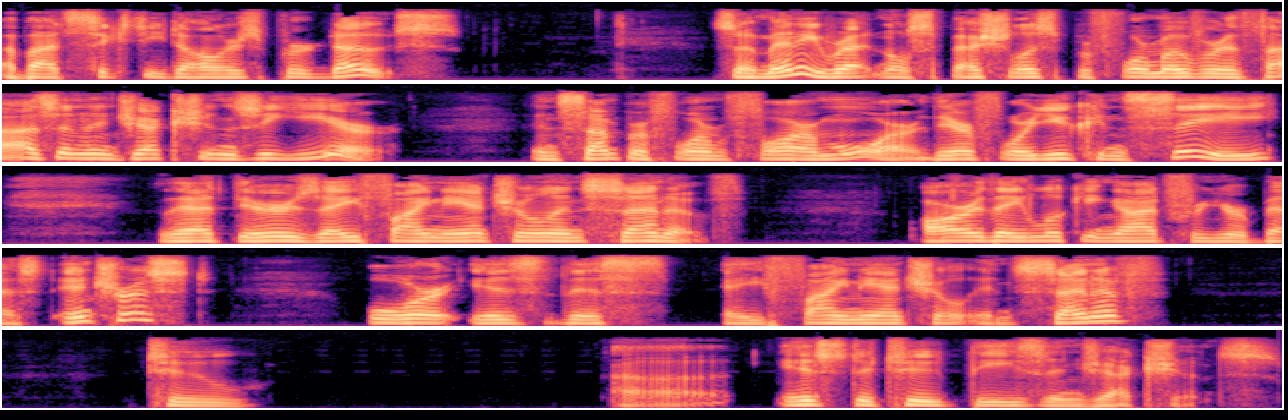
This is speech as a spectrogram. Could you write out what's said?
about $60 per dose. So many retinal specialists perform over a thousand injections a year, and some perform far more. Therefore, you can see that there's a financial incentive. Are they looking out for your best interest, or is this a financial incentive to uh, institute these injections?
